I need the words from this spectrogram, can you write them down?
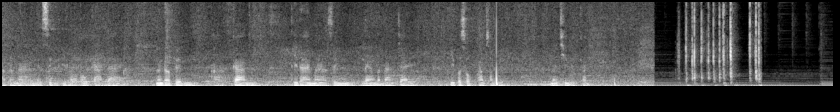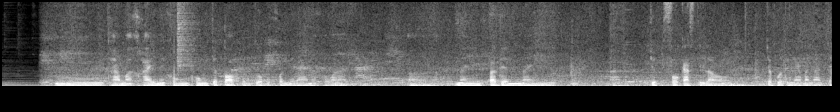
พัฒนาในสิ่งที่เราต้องการได้ นั่นก็เป็นการที่ได้มาซึ่งแรงบันดาลใจที่ประสบความสำเร็จในชีวิตครับ อืมถามว่าใครนี่คงคงจะตอบเป็นตัวบุคคลไม่ได้นะเพราะว่าในประเด็นในจุดโฟกัสที่เราจะพูดถึงแรงบันดาลใจ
